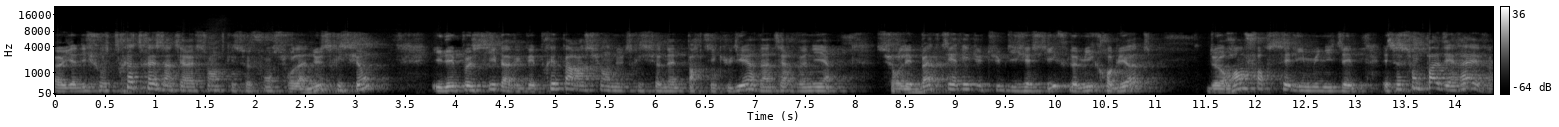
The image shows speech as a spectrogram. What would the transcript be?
il y a des choses très très intéressantes qui se font sur la nutrition. Il est possible, avec des préparations nutritionnelles particulières, d'intervenir sur les bactéries du tube digestif, le microbiote, de renforcer l'immunité. Et ce ne sont pas des rêves.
